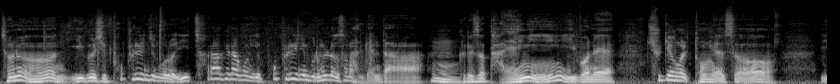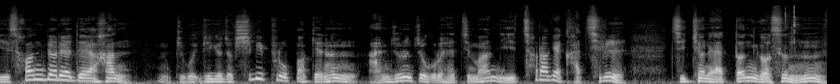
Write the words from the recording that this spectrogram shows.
저는 이것이 포퓰리즘으로 이 철학이라고 하는 게 포퓰리즘으로 흘러서는 안 된다. 음. 그래서 다행히 이번에 추경을 통해서 이 선별에 대한 비교적 12%밖에는 안 주는 쪽으로 했지만 이 철학의 가치를 지켜냈던 것은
